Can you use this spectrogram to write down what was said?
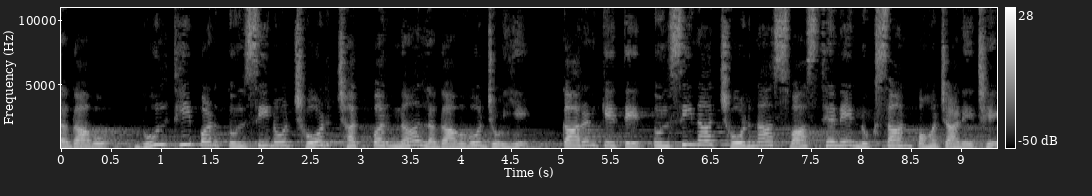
લગાવો. ભૂલથી પણ તુલસીનો છોડ છત પર ન લગાવવો જોઈએ, કારણ કે તે તુલસીના છોડના સ્વાસ્થ્યને નુકસાન પહોંચાડે છે.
